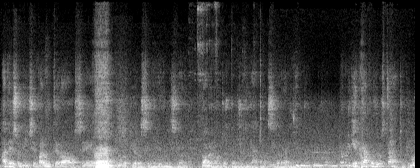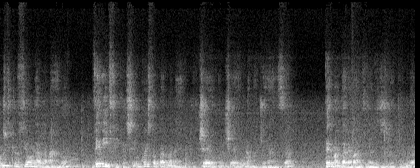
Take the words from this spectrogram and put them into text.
adesso dice valuterò se in futuro più rassegni le dimissioni. L'uomo è molto spregiudicato, ma si dovrà dimettere. Dopodiché il capo dello Stato, che Costituzione alla mano, verifica se in questo Parlamento c'è o non c'è una maggioranza per mandare avanti la legislatura,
